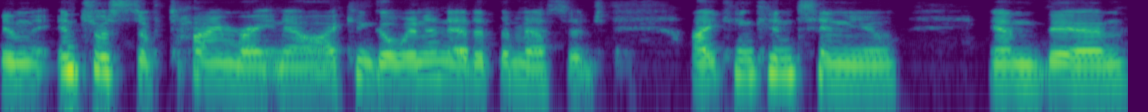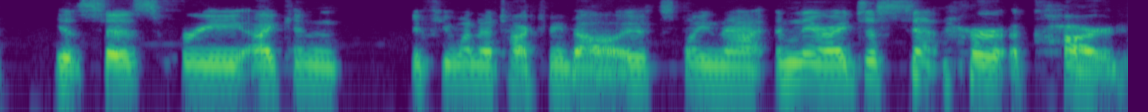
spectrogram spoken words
in the interest of time right now. I can go in and edit the message. I can continue and then it says free. I can, if you want to talk to me about, explain that. And there, I just sent her a card.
